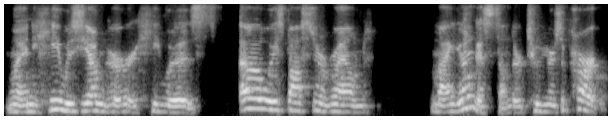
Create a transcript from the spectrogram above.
When he was younger, he was always bossing around my youngest son. They're two years apart.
